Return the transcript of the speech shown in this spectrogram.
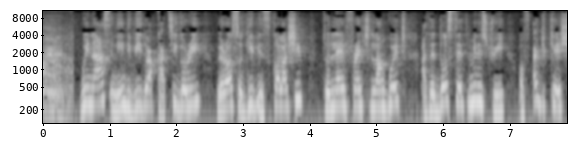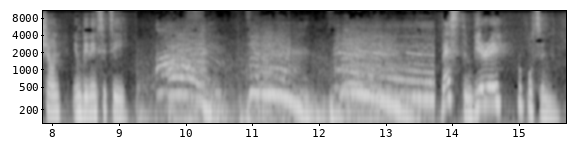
way. Winners in the individual category were also given scholarship to learn French language at the Do State Ministry of Education in Benin City. Best Mbiere reporting.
